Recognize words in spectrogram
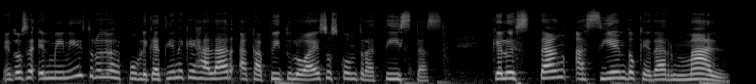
Entonces, el ministro de la República tiene que jalar a capítulo a esos contratistas que lo están haciendo quedar mal.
